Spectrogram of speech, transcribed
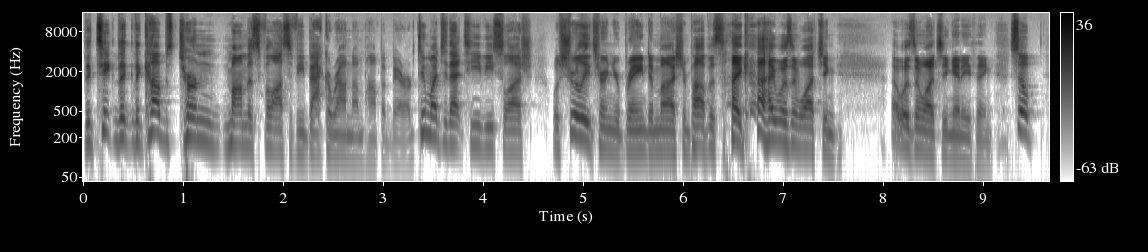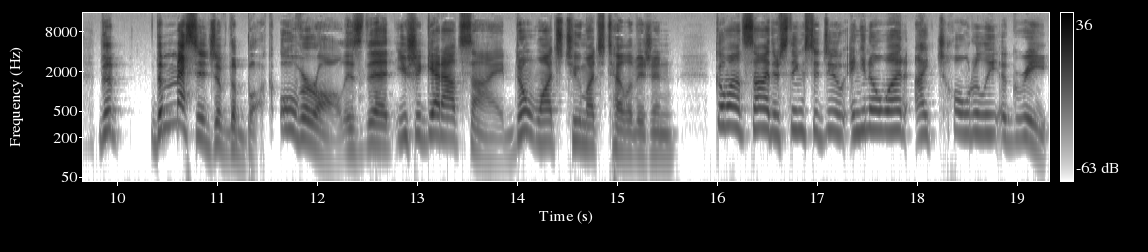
the, t- the, the Cubs turn Mama's philosophy back around on Papa Bear. Too much of that TV slush will surely turn your brain to mush. And Papa's like, I wasn't watching, I wasn't watching anything. So the the message of the book overall is that you should get outside. Don't watch too much television. Go outside. There's things to do. And you know what? I totally agree.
